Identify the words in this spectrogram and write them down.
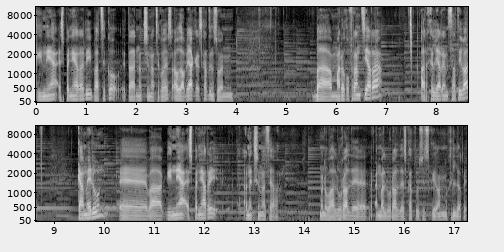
Ginea, Espainiarari batzeko eta noxinatzeko ez. Hau da, beak eskatzen zuen ba, Maroko Frantziarra, Argeliaren zati bat, Kamerun, e, ba, Ginea, Espainiarri anexionatzea. Bueno, ba, lurralde, hainbat lurralde eskatu zizkion Hilderri.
